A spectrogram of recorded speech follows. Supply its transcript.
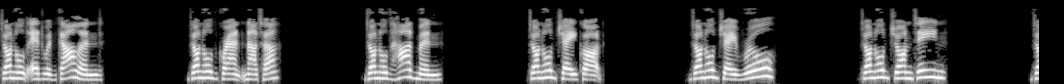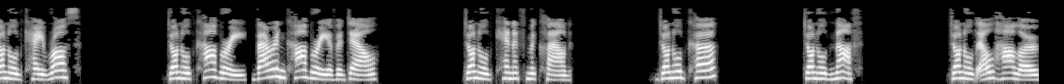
Donald Edward Garland. Donald Grant Nutter. Donald Hardman. Donald J. Gott. Donald J. Rule. Donald John Dean. Donald K. Ross. Donald Carberry, Baron Carberry of Adel Donald Kenneth MacLeod. Donald Kerr Donald Knuth. Donald L. Harlow.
